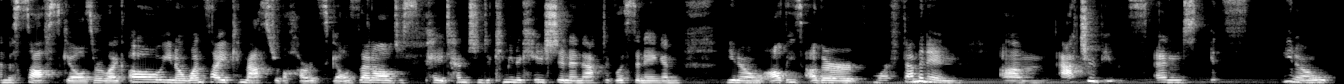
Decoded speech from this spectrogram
And the soft skills are like oh you know once i can master the hard skills then i'll just pay attention to communication and active listening and you know all these other more feminine um, attributes. And it's you know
